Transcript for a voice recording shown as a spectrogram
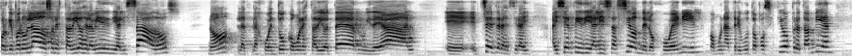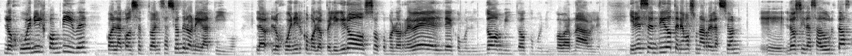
Porque por un lado son estadios de la vida idealizados, ¿no? La, juventud como un estadio eterno, ideal, eh, etcétera. Es decir, hay, hay cierta idealización de lo juvenil como un atributo positivo, pero también lo juvenil convive con la conceptualización de lo negativo. lo juvenil como lo peligroso, como lo rebelde, como lo indómito, como lo ingobernable. Y en ese sentido tenemos una relación eh, los y las adultas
